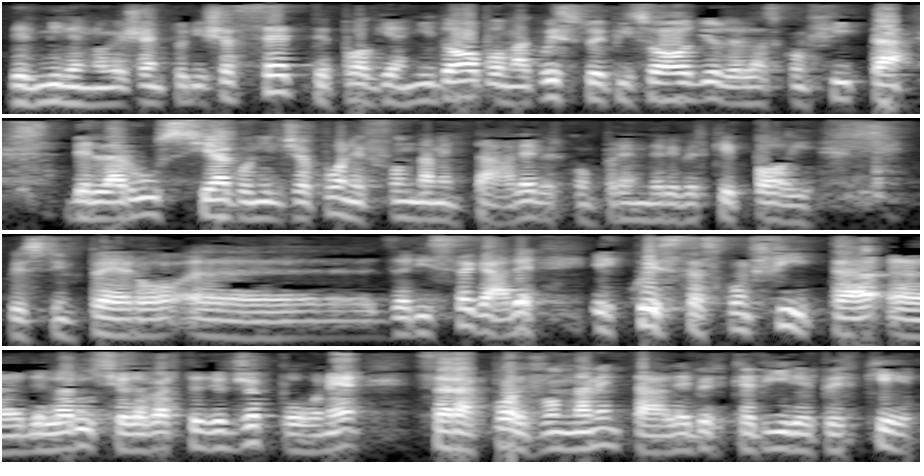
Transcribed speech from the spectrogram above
del 1917, pochi anni dopo, ma questo episodio della sconfitta della Russia con il Giappone è fondamentale per comprendere perché poi questo impero eh, zarista cade e questa sconfitta eh, della Russia da parte del Giappone sarà poi fondamentale per capire perché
